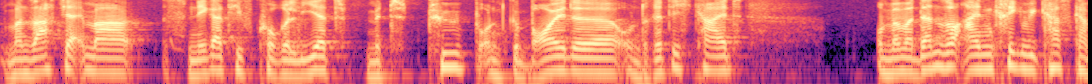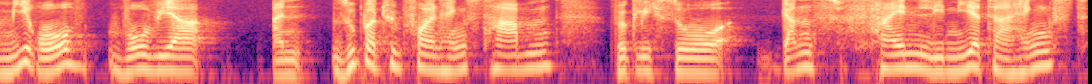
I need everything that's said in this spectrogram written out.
man sagt ja immer, es ist negativ korreliert mit Typ und Gebäude und Rittigkeit. Und wenn wir dann so einen kriegen wie Cascamiro, wo wir einen super typvollen Hengst haben, wirklich so ganz fein linierter Hengst,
